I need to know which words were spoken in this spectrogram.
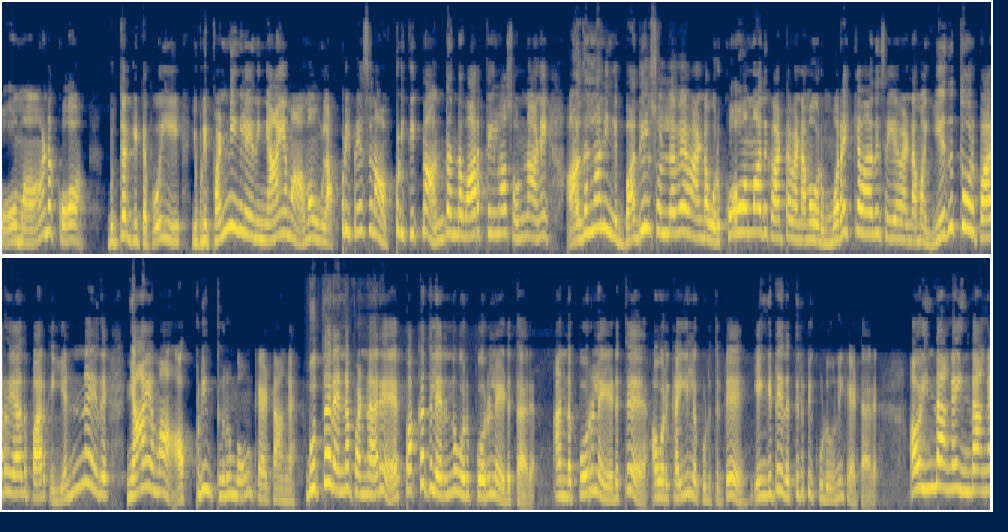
கோமான கோவம். புத்தர்கிட்ட போய் இப்படி பண்ணீங்களே இது நியாயமா? அவன் உங்களை அப்படி பேசினான் அப்படி திட்டினான் அந்தந்த வார்த்தையெல்லாம் சொன்னானே அதெல்லாம் நீங்கள் பதில் சொல்லவே வேண்டாம். ஒரு கோவமாவது காட்ட வேண்டாமா? ஒரு முறைக்கவாது செய்ய வேண்டாமா? எதிர்த்து ஒரு பார்வையாவது பார்க்க. என்ன இது? நியாயமா? அப்படின்னு திரும்பவும் கேட்டாங்க. புத்தர் என்ன பண்ணாரு? பக்கத்துல இருந்து ஒரு பொருளை எடுத்தாரு. அந்த பொருளை எடுத்து அவர் கையில் கொடுத்துட்டு எங்கிட்ட இதை திருப்பி கொடுன்னு கேட்டார். அவர் இந்தாங்க இந்தாங்க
